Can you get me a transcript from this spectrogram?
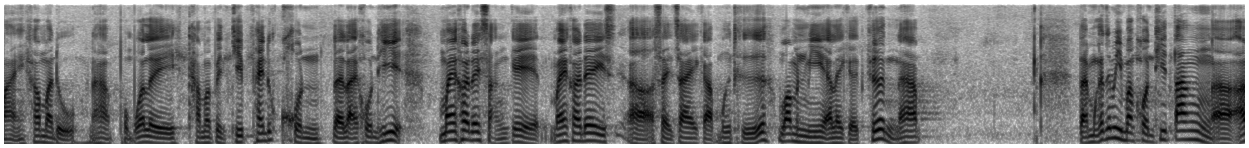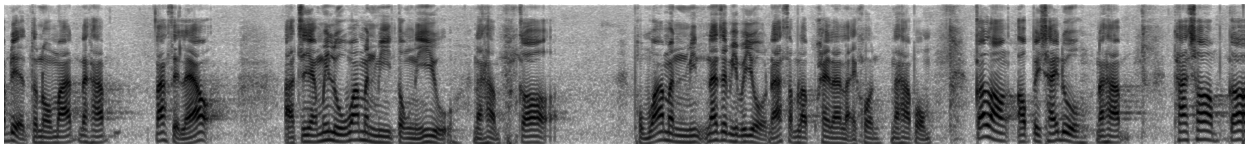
หม่ๆ เข้ามาดูนะครับ ผมก็เลยทำมาเป็นคลิปให้ทุกคนหลาย ๆ คนที่ไม่ค่อยได้สังเกต ไม่ค่อยได้ใส่ใจกับมือถือว่ามันมีอะไรเกิดขึ้นนะครับ แต่มันก็จะมีบางคนที่ตั้งอัปเดตอัตโนมัตินะครับ ตั้งเสร็จแล้ว อาจจะยังไม่รู้ว่ามันมีตรงนี้อยู่นะครับ ก็ผมว่ามันมน่าจะมีประโยชน์นะสำหรับใครหลาย ๆ คนนะครับผมก็ลองเอาไปใช้ดูนะครับ ถ้าชอบก็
